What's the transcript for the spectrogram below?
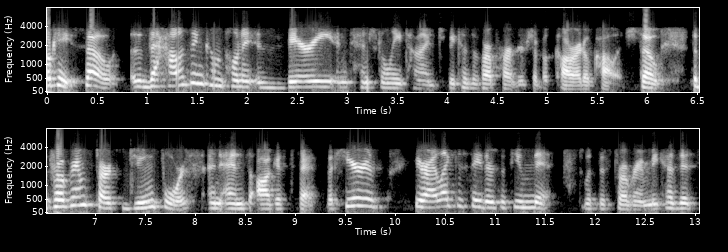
Okay, so the housing component is very intentionally timed because of our partnership with Colorado College. So the program starts June 4th and ends August 5th. But here is here I like to say there's a few myths with this program because it's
